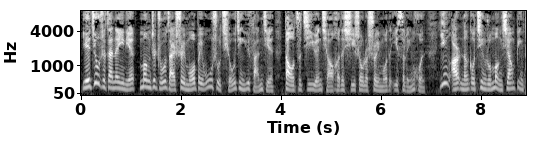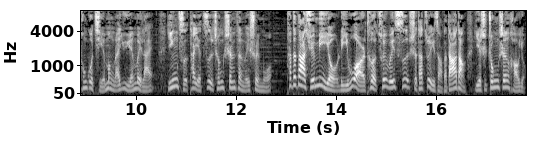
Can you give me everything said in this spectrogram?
也就是在那一年，梦之主宰睡魔被巫术囚禁于凡间，道兹机缘巧合地吸收了睡魔的一丝灵魂，因而能够进入梦乡，并通过解梦来预言未来。因此，他也自称身份为睡魔。他的大学密友里沃尔特·崔维斯是他最早的搭档，也是终身好友。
